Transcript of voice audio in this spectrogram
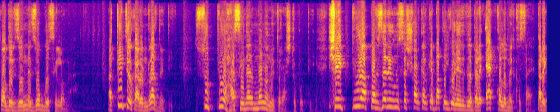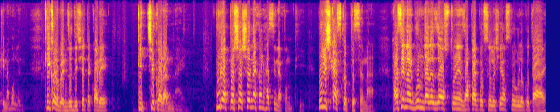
পদের জন্য যোগ্য ছিল না। আর তৃতীয় কারণ রাজনীতি। সুপ্রু হাসিনার মনোনীত রাষ্ট্রপতি। সেই পুরা প্রফেসর ইউনুসের সরকারকে বাতিল করে দিতে পারে এক কলমের খোসায় পারে কিনা বলেন? কি করবেন যদি সেটা করে? কিচ্ছু করার নাই। পুরা প্রশাসন এখন হাসিনাপন্থী। পুলিশ কাজ করতেছে না। হাসিনার গুন্ডারা যে অস্ত্র নিয়ে ঝাঁপায় পড়ছিল, সেই অস্ত্রগুলো কোথায়?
